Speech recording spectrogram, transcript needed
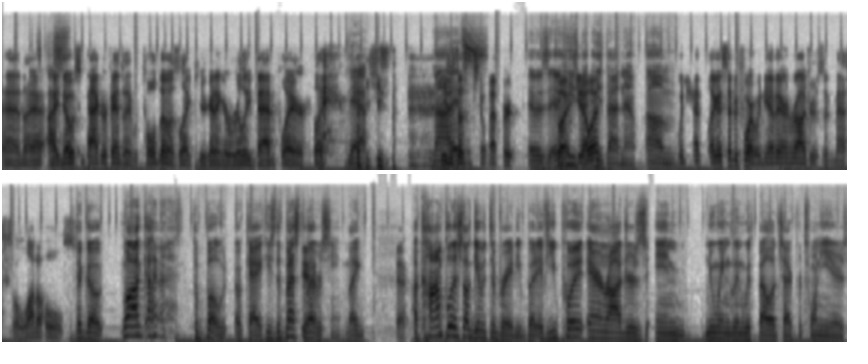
And I, I know some Packer fans. I told them I was like, you're getting a really bad player. Like Yeah. he's Nah, he just doesn't show effort. It was. But he's, you know ba- what? he's bad now. Um, when you have, like I said before, when you have Aaron Rodgers, it masks a lot of holes. the goat. Well, I, I, the boat. Okay, he's the best I've ever seen. Like Yeah. accomplished. I'll give it to Brady. But if you put Aaron Rodgers in New England with Belichick for 20 years,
